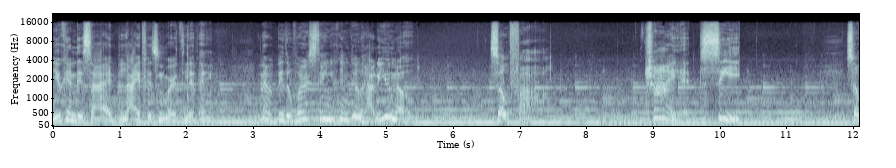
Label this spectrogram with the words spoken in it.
You can decide life isn't worth living. And that would be the worst thing you can do. How do you know? So far. Try it. See. So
